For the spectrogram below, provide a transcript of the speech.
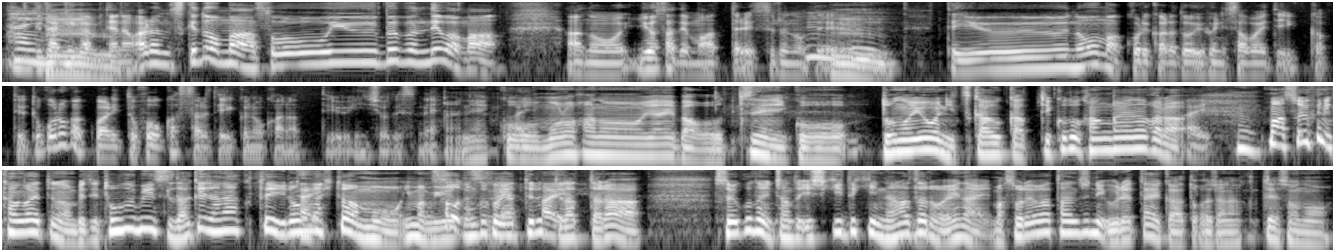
はい。だけがみたいなのがあるんですけど、まあそういう部分ではまああの良さでもあったりするので、うんうんっていうのをまあこれからどういうふうにさばいていくかっていうところが割とフォーカスされていくのかなっていう印象ですね。ね、こう、はい諸刃の刃を常にこうどのように使うかっていうことを考えながら、はい、まあそういうふうに考えてるのは別に豆腐ベースだけじゃなくていろんな人はもう今、音楽をやってるってなったら、そういうことにちゃんと意識的にならざるを得ない、まあ、それは単純に売れたいからとかじゃなくてその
